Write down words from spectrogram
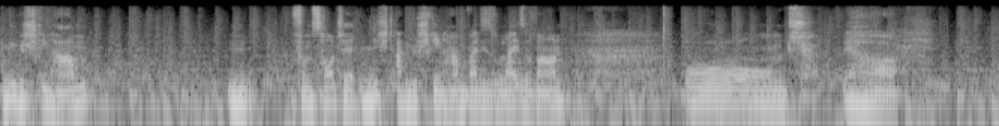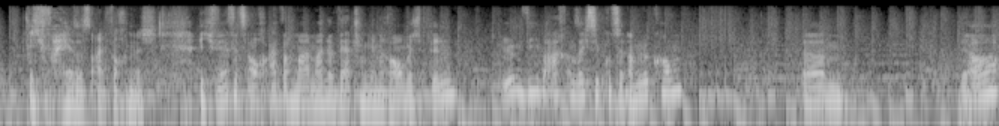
angeschrien haben, vom Sound her nicht angeschrien haben, weil sie so leise waren. Und ja, ich weiß es einfach nicht. Ich werfe jetzt auch einfach mal meine Wertung in den Raum. Ich bin irgendwie bei 68% angekommen. Ähm, ja,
